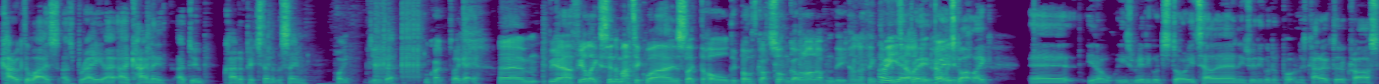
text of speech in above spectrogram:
character wise, as Bray, I, I kind of I do kind of pitch them at the same point. To be fair, Okay. so I get you. Um, but yeah, I feel like cinematic wise, like the whole, they've both got something going on, haven't they? And I think they I mean, yeah, Bray. Bray's got like, uh, you know, he's really good storytelling. He's really good at putting his character across.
